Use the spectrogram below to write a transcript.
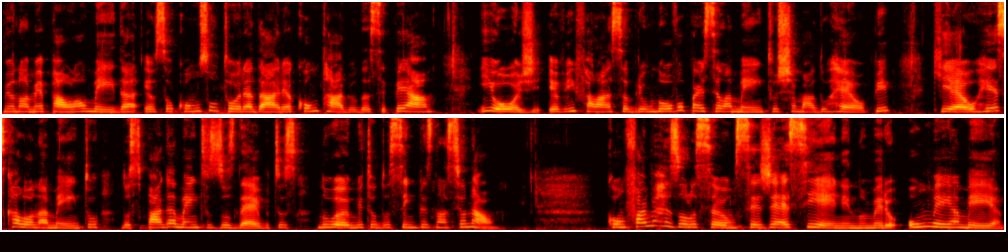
meu nome é Paula Almeida, eu sou consultora da área contábil da CPA e hoje eu vim falar sobre um novo parcelamento chamado HELP, que é o rescalonamento dos pagamentos dos débitos no âmbito do Simples Nacional. Conforme a resolução CGSN número 166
